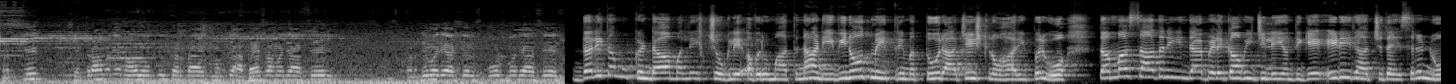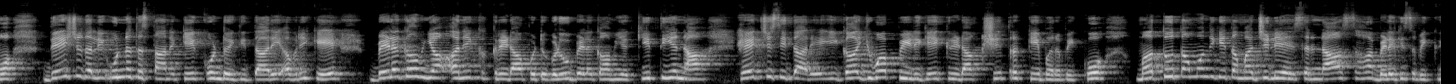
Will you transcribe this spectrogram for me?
प्रत्येक क्षेत्रामध्ये नावलौकिक करतायत मग ते अभ्यासामध्ये असेल ದಲಿತ ಮುಖಂಡ ಮಲ್ಲೇಶ್ ಚೋಗ್ಲೆ ಅವರು ಮಾತನಾಡಿ ವಿನೋದ್ ಮೈತ್ರಿ ಮತ್ತು ರಾಜೇಶ್ ಲೋಹಾರಿಬ್ಬರು ತಮ್ಮ ಸಾಧನೆಯಿಂದ ಬೆಳಗಾವಿ ಜಿಲ್ಲೆಯೊಂದಿಗೆ ಇಡೀ ರಾಜ್ಯದ ಹೆಸರನ್ನು ದೇಶದಲ್ಲಿ ಉನ್ನತ ಸ್ಥಾನಕ್ಕೆ ಕೊಂಡೊಯ್ದಿದ್ದಾರೆ. ಅವರಿಗೆ ಬೆಳಗಾವಿಯ ಅನೇಕ ಕ್ರೀಡಾಪಟುಗಳು ಬೆಳಗಾವಿಯ ಕೀರ್ತಿಯನ್ನ ಹೆಚ್ಚಿಸಿದ್ದಾರೆ. ಈಗ ಯುವ ಪೀಳಿಗೆ ಕ್ರೀಡಾ ಕ್ಷೇತ್ರಕ್ಕೆ ಬರಬೇಕು ಮತ್ತು ತಮ್ಮೊಂದಿಗೆ ತಮ್ಮ ಜಿಲ್ಲೆಯ ಹೆಸರನ್ನ ಸಹ ಬೆಳಗಿಸಬೇಕು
